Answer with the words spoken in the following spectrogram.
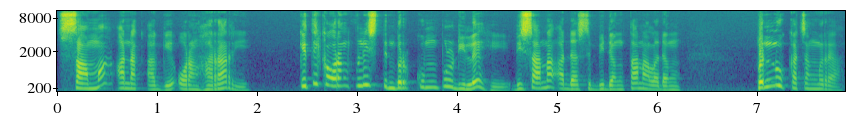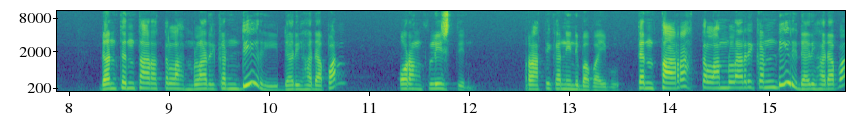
sama anak Age orang Harari, ketika orang Filistin berkumpul di Lehi, di sana ada sebidang tanah ladang penuh kacang merah dan tentara telah melarikan diri dari hadapan orang Filistin. Perhatikan ini Bapak Ibu. Tentara telah melarikan diri dari hadapan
